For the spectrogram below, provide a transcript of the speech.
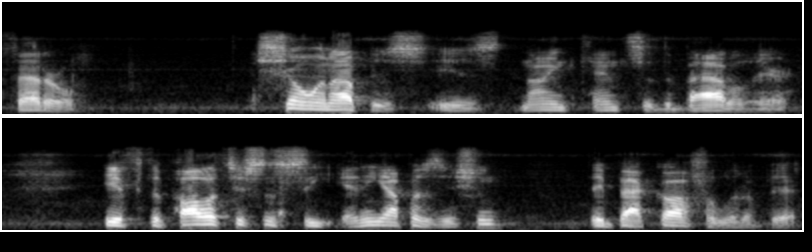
federal, showing up is is nine tenths of the battle there. If the politicians see any opposition, they back off a little bit.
